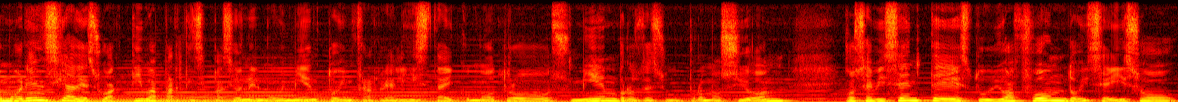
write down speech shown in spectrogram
Como herencia de su activa participación en el movimiento infrarrealista y como otros miembros de su promoción, José Vicente estudió a fondo y se hizo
